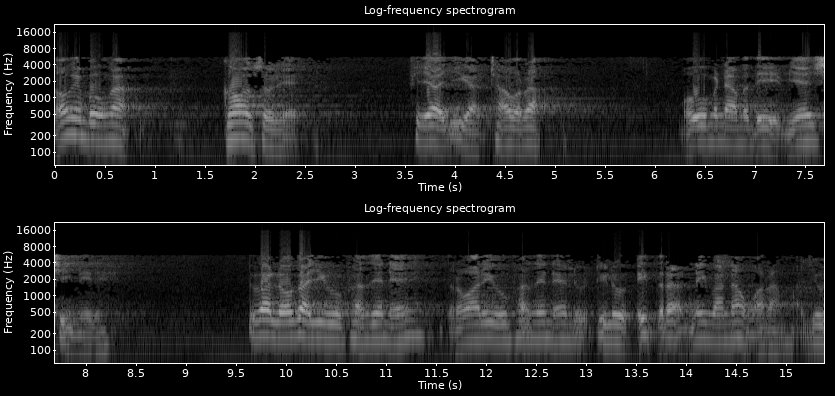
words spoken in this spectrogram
ကောင်းကင်ဘုံကဂေါဆိုတဲ့ဖျားကြီးကသာဝရမိုးမနာမသိအမြဲရှိနေတယ်သူကလောကကြီးကိုဖန်ဆင်းတယ်တရားတွေကိုဖန်ဆင်းတယ်လို့ဒီလိုဣတရနိဗ္ဗာန်ဝါဒမှာယုံ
